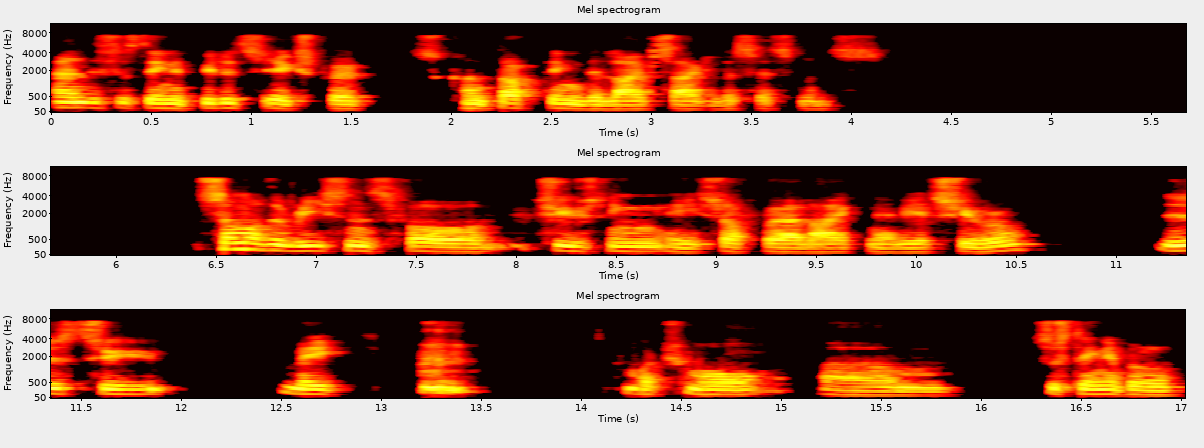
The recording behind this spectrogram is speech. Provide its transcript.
and the sustainability experts conducting the life cycle assessments. Some of the reasons for choosing a software like Naviate Zero is to make much more um, sustainable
